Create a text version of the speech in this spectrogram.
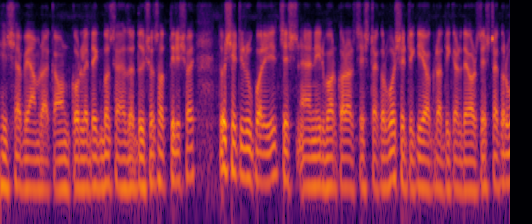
হিসাবে আমরা কাউন্ট করলে দেখব ছয় হাজার দুইশো ছত্রিশ হয়। তো সেটির উপরেই আহ, নির্ভর করার চেষ্টা করব সেটিকে অগ্রাধিকার দেওয়ার চেষ্টা করব।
